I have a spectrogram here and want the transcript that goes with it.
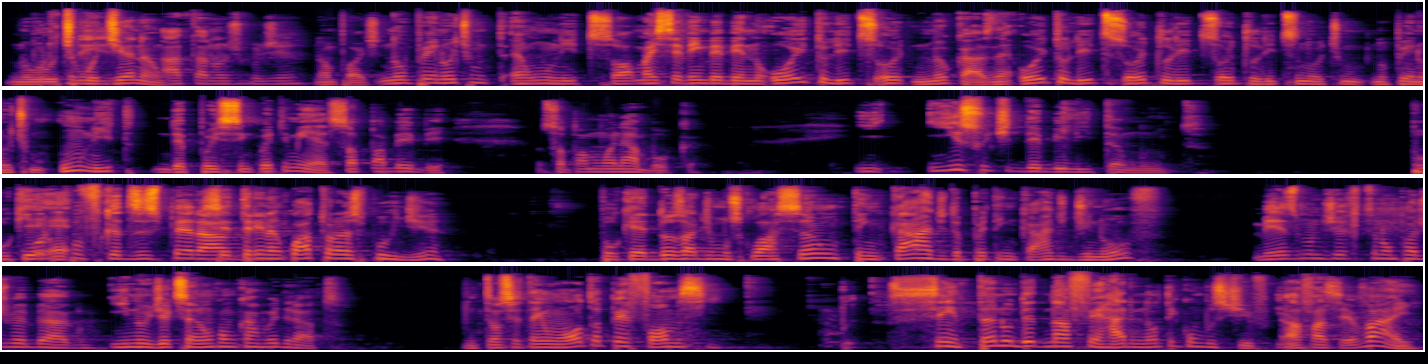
No Por último três- dia, não. Ah, tá no último dia. Não pode. No penúltimo é um litro só, mas você vem bebendo 8 litros, 8, no meu caso, né? 8 litros, 8 litros, 8 litros no, último, no penúltimo, 1 litro, depois 50 ml, só pra beber. Só pra molhar a boca. E isso te debilita muito. Porque O é- corpo fica desesperado. você treina 4 horas por dia. Porque é 2 horas de musculação, tem cardio, depois tem cardio de novo. Mesmo no dia que tu não pode beber água. E no dia que você não come carboidrato. Então você tem uma alta performance sentando o dedo na Ferrari e não tem combustível. Ela fala, você vai.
